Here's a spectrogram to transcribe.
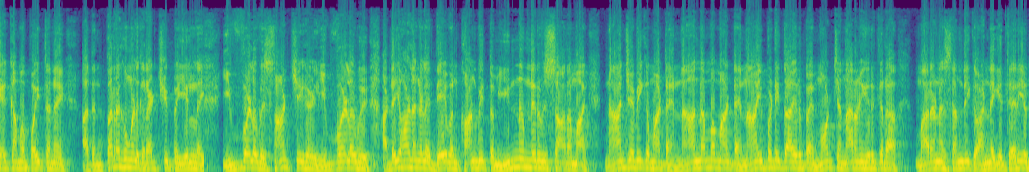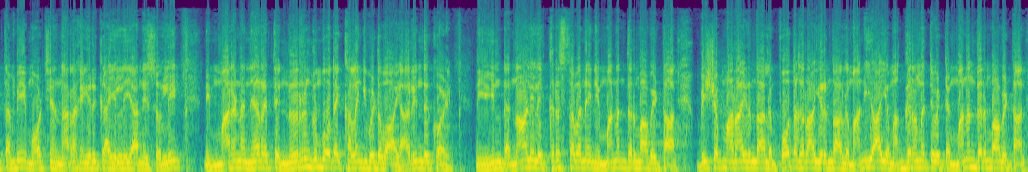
கேட்காம போய்த்தனே அதன் பிறகு உங்களுக்கு ரட்சிப்பு இல்லை. இவ்வளவு சாட்சிகள் இவ்வளவு அடையாளங்களை தேவன் காண்பித்தும் இன்னும் நிர்விசாரமாய். நான் ஜெபிக்க மாட்டேன் நான் நம்ப மாட்டேன் நான் இப்படித்தான் இருப்பேன். மோட்ச நரகம் இருக்கிறா? மரண சந்திக்கும் அன்னைக்கு தெரியும் தம்பி மோட்ச நரகம் இருக்கா இல்லையா? இல்லையான்னு சொல்லி நீ மரண நேரத்தை நெருங்கும் போதை கலங்கி விடுவாய். அறிந்து கொள் நீ இந்த நாளிலே கிறிஸ்தவனை நீ மனம் திரும்பாவிட்டால் பிஷப்மாராயிருந்தாலும் போதகராயிருந்தாலும் அநியாயம் அக்கிரமத்தை விட்டு மனம் திரும்பாவிட்டால்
